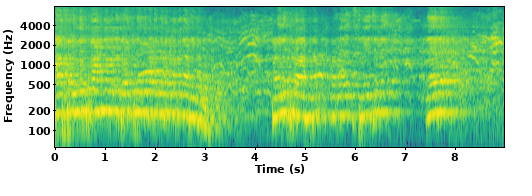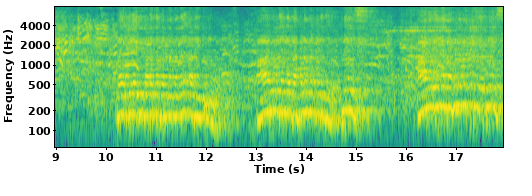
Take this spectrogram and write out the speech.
ആ പൈലറ്റ് വാഹനം ഒന്ന് ബേക്കിലേക്ക് കടന്നു വരണമെന്ന് അറിയിക്കുന്നു. പൈലറ്റ് വാഹനം ഒന്ന് സ്റ്റേജിൽ നേരെ ബേക്കിലേക്ക് കടന്നു വരണമെന്ന് അറിയിക്കുന്നു. ആരും തന്നെ ബഹളം വെക്കരുത് പ്ലീസ് ആരും തന്നെ ബഹളം വെക്കരുത് പ്ലീസ്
